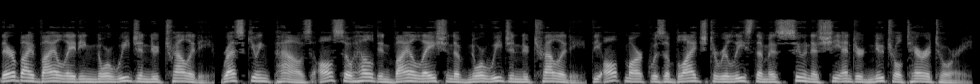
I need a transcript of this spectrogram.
thereby violating Norwegian neutrality. Rescuing POWs also held in violation of Norwegian neutrality. The Altmark was obliged to release them as soon as she entered neutral territory.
